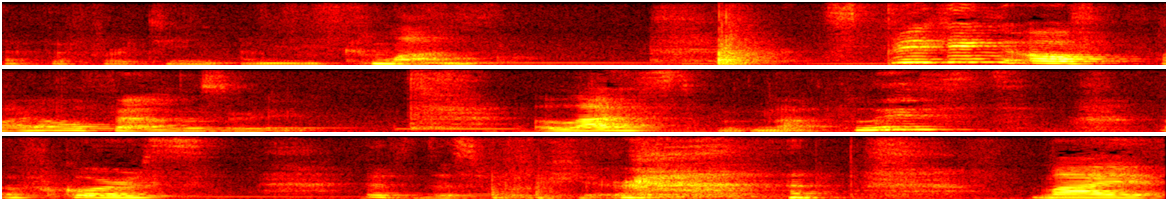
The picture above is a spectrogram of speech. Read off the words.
at the 14, I mean, come on. Speaking of Final Fantasy, last but not least, of course, it's this book here. My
